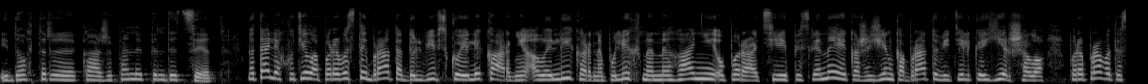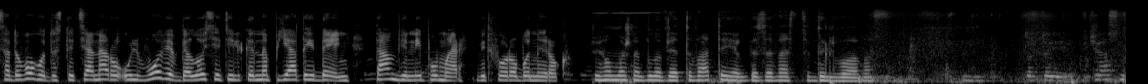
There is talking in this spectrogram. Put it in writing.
І доктор е, каже, пане апендицит. Наталя хотіла перевести брата до львівської лікарні, але лікар не поліг на негайній операції. Після неї, каже жінка, братові тільки гіршало. Переправити садового до стаціонару у Львові вдалося тільки на п'ятий день. Там він і помер від хвороби нирок. Його можна було врятувати, якби завести до Львова. Тобто вчасно.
